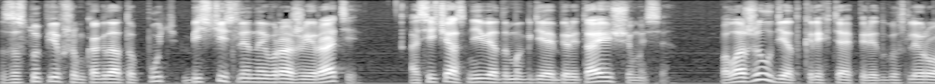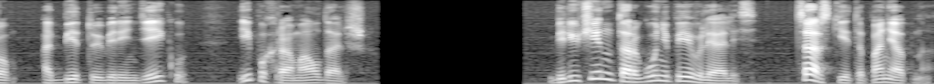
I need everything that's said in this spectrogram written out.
заступившем когда-то путь бесчисленной вражьей рати, а сейчас неведомо где обретающемуся, Положил дед, кряхтя перед гусляром, оббитую берендейку и похромал дальше. Берючи на торгу не появлялись. Царские-то, понятно,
